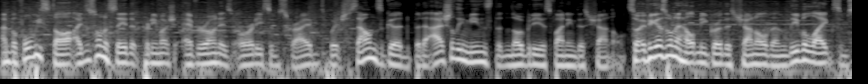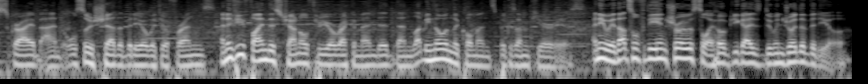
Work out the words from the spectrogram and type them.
And before we start, I just want to say that pretty much everyone is already subscribed, which sounds good, but it actually means that nobody is finding this channel. So if you guys want to help me grow this channel, then leave a like, subscribe, and also share the video with your friends. And if you find this channel through your recommended, then let me know in the comments because I'm curious. Anyway, that's all for the intro, so I hope you guys do enjoy the video.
